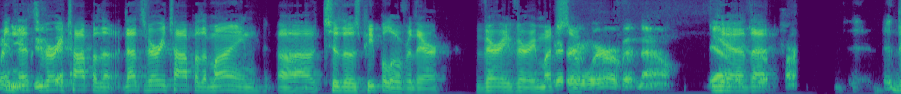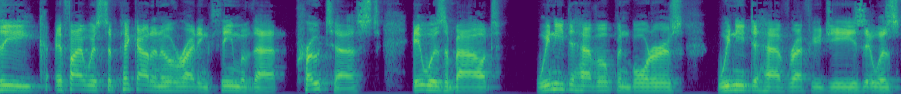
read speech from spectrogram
and that's very that, top of the that's very top of the mind uh, to those people over there. Very, very much very so. Aware of it now. Yeah, yeah that sure the if I was to pick out an overriding theme of that protest, it was about we need to have open borders. We need to have refugees. It was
